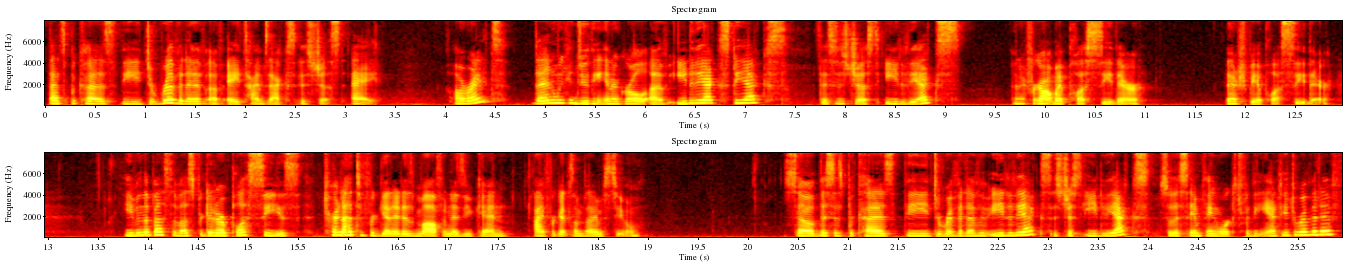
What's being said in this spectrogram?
That's because the derivative of a times x is just a. All right, then we can do the integral of e to the x dx. This is just e to the x. And I forgot my plus c there. There should be a plus c there. Even the best of us forget our plus c's. Try not to forget it as often as you can. I forget sometimes too. So this is because the derivative of e to the x is just e to the x. So the same thing works for the antiderivative.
